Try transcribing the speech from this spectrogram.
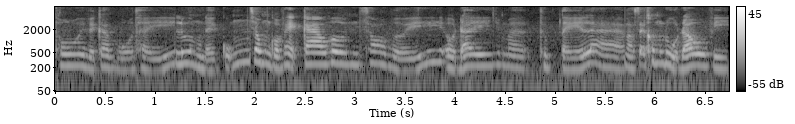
thôi với cả bố thấy lương đấy cũng trông có vẻ cao hơn so với ở đây. Nhưng mà thực tế là nó sẽ không đủ đâu. Vì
